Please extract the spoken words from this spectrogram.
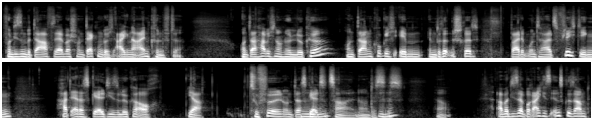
von diesem Bedarf selber schon decken durch eigene Einkünfte? Und dann habe ich noch eine Lücke und dann gucke ich eben im dritten Schritt bei dem Unterhaltspflichtigen, hat er das Geld, diese Lücke auch ja, zu füllen und das mhm. Geld zu zahlen. Ne? Das mhm. ist, ja. Aber dieser Bereich ist insgesamt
